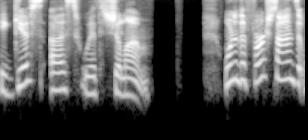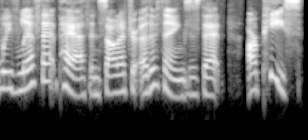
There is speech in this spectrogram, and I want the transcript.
He gifts us with shalom. One of the first signs that we've left that path and sought after other things is that our peace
